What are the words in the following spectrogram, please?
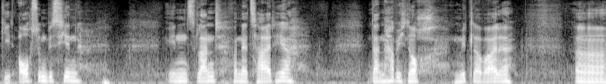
geht auch so ein bisschen ins Land von der Zeit her. Dann habe ich noch mittlerweile äh,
